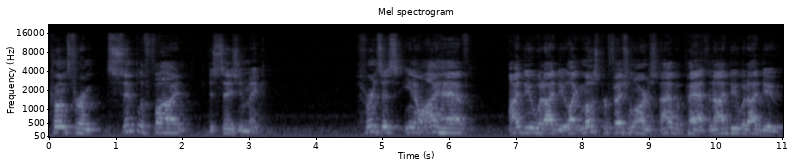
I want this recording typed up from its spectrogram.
comes from simplified decision making. For instance, you know, I have, I do what I do. Like most professional artists, I have a path and I do what I do.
